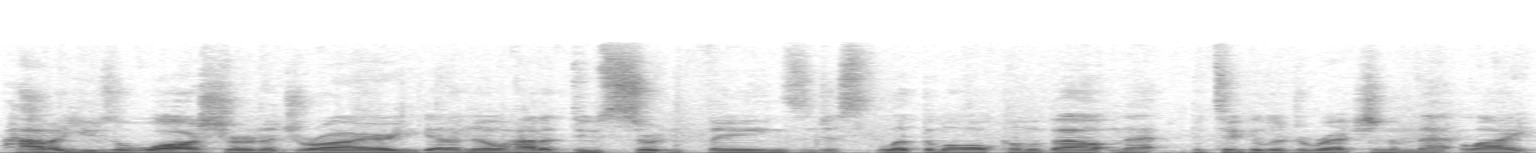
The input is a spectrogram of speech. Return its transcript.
how to use a washer and a dryer. You gotta know how to do certain things and just let them all come about in that particular direction and that light.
